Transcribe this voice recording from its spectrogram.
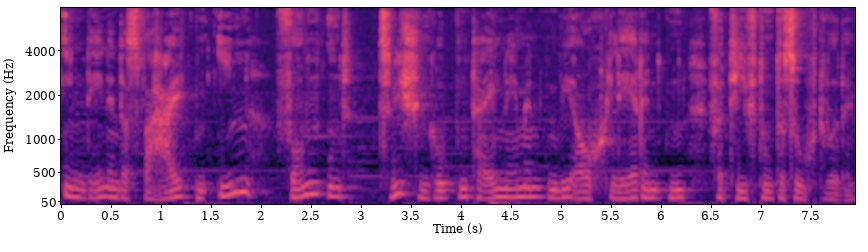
in denen das Verhalten in, von und zwischen Gruppenteilnehmenden wie auch Lehrenden vertieft untersucht wurde.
